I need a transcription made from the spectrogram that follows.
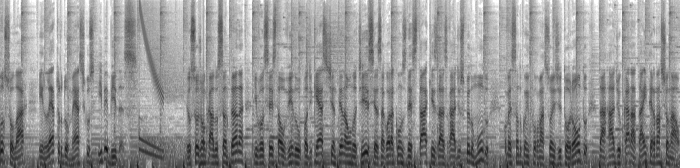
protetor solar, eletrodomésticos e bebidas. Eu sou João Carlos Santana e você está ouvindo o podcast Antena 1 Notícias, agora com os destaques das rádios pelo mundo, começando com informações de Toronto, da Rádio Canadá Internacional.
